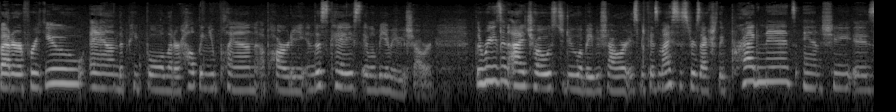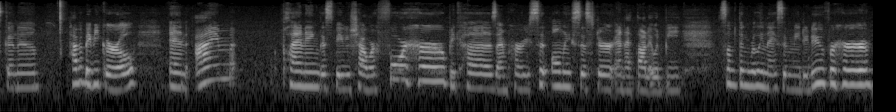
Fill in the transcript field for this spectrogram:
better for you and the people that are helping you plan a party. In this case, it will be a baby shower. The reason I chose to do a baby shower is because my sister is actually pregnant and she is gonna have a baby girl and I'm planning this baby shower for her because I'm her only sister and I thought it would be something really nice of me to do for her.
